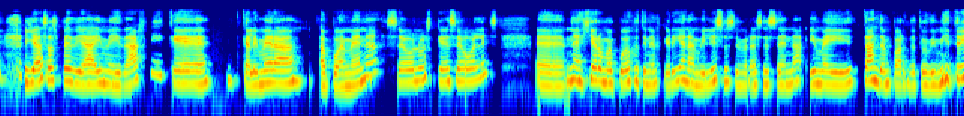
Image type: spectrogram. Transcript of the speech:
Γεια σας παιδιά, είμαι η Δάφνη και καλημέρα από εμένα σε όλους και σε όλες. Ε, ναι, χαίρομαι που έχω την ευκαιρία να μιλήσω σήμερα σε σένα. Είμαι η tandem partner του Δημήτρη.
